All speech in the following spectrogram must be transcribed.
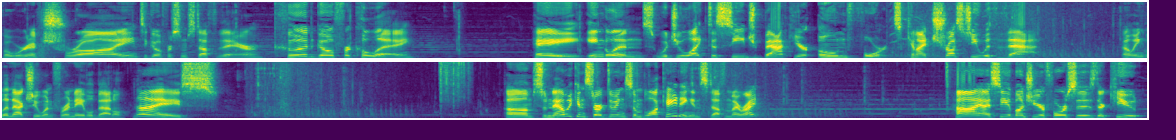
But we're gonna try to go for some stuff there. Could go for Calais. Hey, England, would you like to siege back your own forts? Can I trust you with that? Oh, England actually went for a naval battle. Nice. Um, so now we can start doing some blockading and stuff, am I right? Hi, I see a bunch of your forces. They're cute.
